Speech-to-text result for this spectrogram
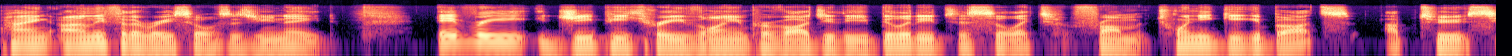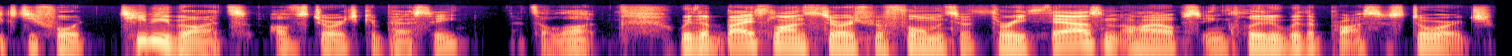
paying only for the resources you need. Every GP3 volume provides you the ability to select from 20 gigabytes up to 64 TB of storage capacity. That's a lot. With a baseline storage performance of 3000 IOPS included with the price of storage.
